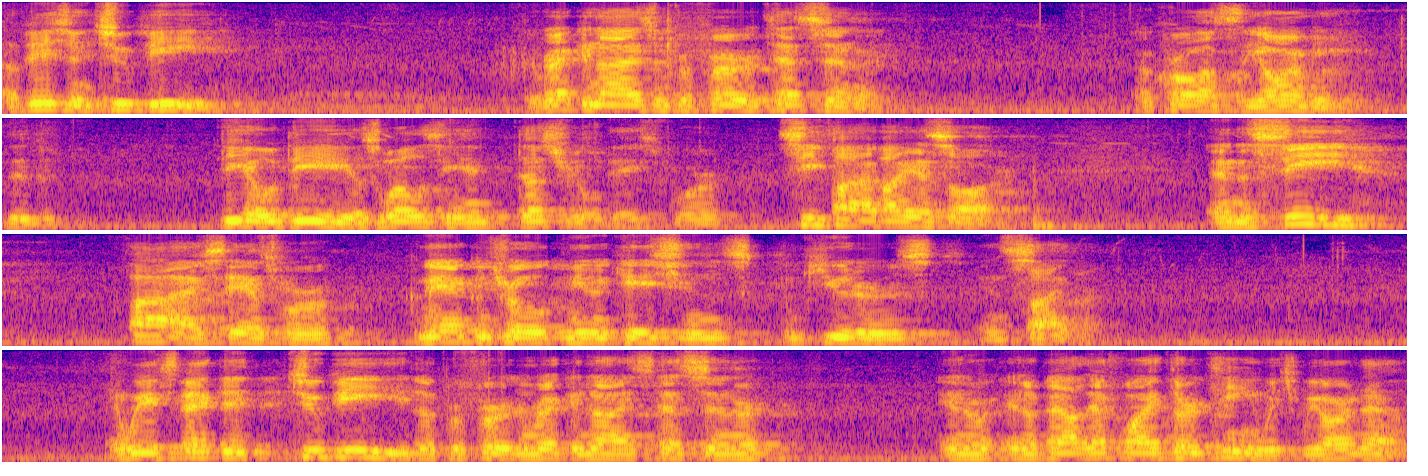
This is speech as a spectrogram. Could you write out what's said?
a vision to be the recognized and preferred test center across the Army, the DOD, as well as the industrial base for C5ISR. And the C5 stands for Command Control, Communications, Computers, and Cyber. And we expected to be the preferred and recognized test center in, in about FY13, which we are now.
